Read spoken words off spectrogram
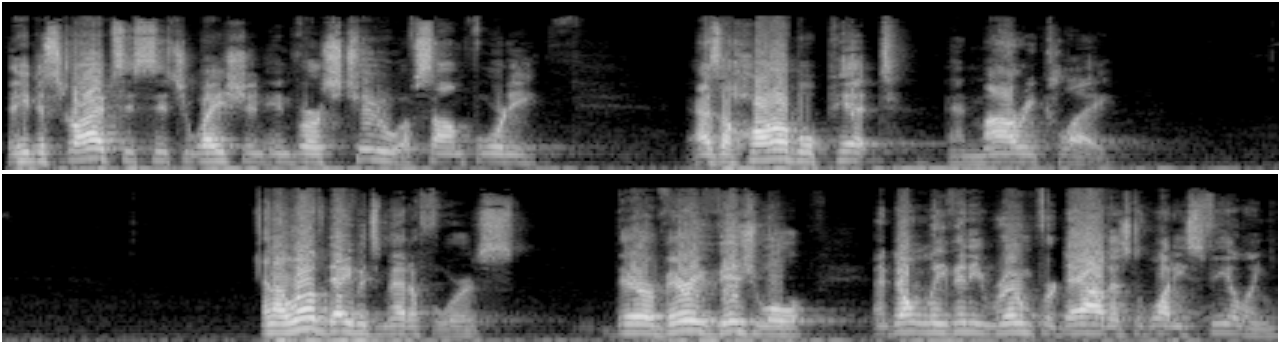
that he describes his situation in verse 2 of Psalm 40 as a horrible pit and miry clay. And I love David's metaphors. They're very visual and don't leave any room for doubt as to what he's feeling.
